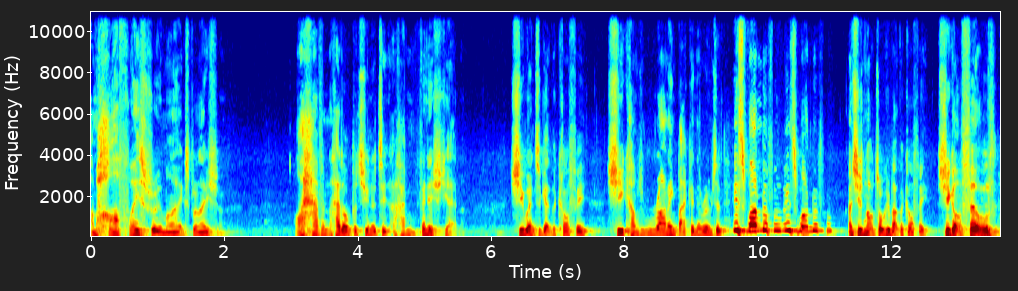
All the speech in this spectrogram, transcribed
I'm halfway through my explanation. I haven't had opportunity, I haven't finished yet. She went to get the coffee. She comes running back in the room and said, It's wonderful, it's wonderful. And she's not talking about the coffee. She got filled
